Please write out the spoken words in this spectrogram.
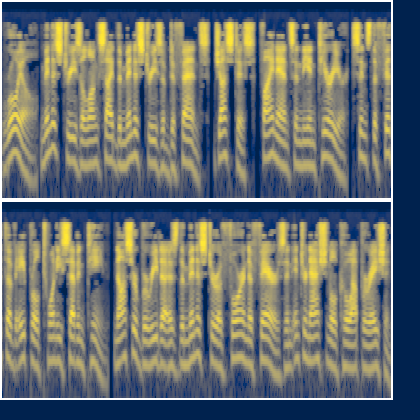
royal ministries alongside the Ministries of Defense, Justice, Finance and the Interior. Since 5 April 2017, Nasser Bourita is the Minister of Foreign Affairs and International Cooperation,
